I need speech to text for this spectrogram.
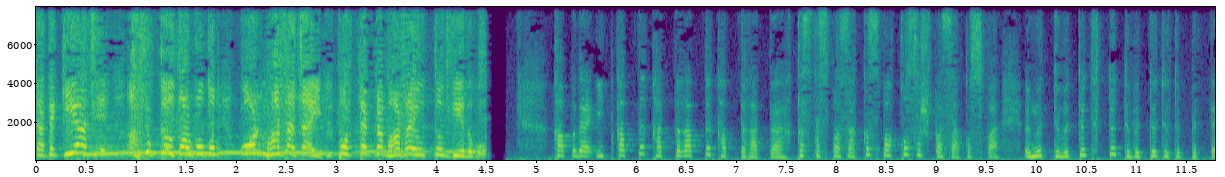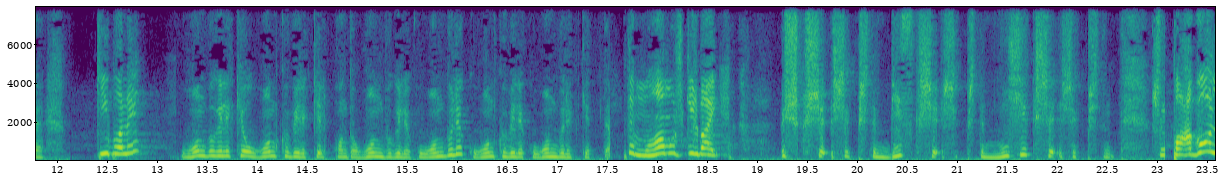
তাতে কি আছে? আসুককেও তর্ক কোন ভাষা চাই? প্রত্যেকটা ভাষায় উত্তর দিয়ে দেবো। қапыда ит қапты қатты қапты қапты қатты қыс қыспаса қыспа құс ұшпаса құспа үміт түбітті түтті түбітті түтіп бітті ки боле он бөгелекке он көбелек келіп қонды он бөгелек он бөлек он көбелек он бөлек кетті мұға мүшкіл үш кіші ішік піштім бес кіші ішік піштім неше кіші ішік піштім пагол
